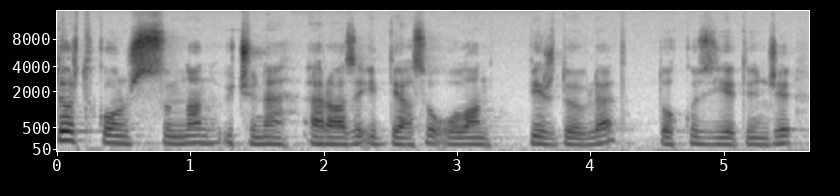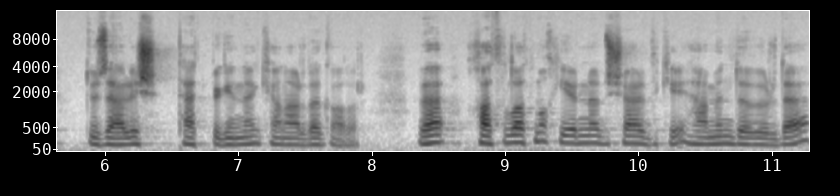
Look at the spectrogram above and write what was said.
4 qonşusundan 3-ünə ərazi iddiası olan bir dövlət 907-ci düzəliş tətbiqindən kənarda qalır. Və xatırlatmaq yerinə düşərdi ki, həmin dövrdə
